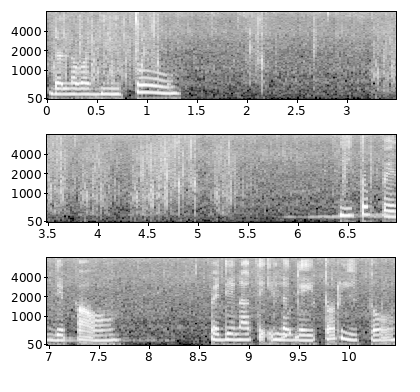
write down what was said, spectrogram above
Dalawa dito. Dito pwede pa oh. Pwede natin ilagay ito rito.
